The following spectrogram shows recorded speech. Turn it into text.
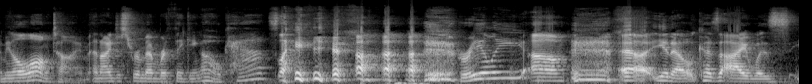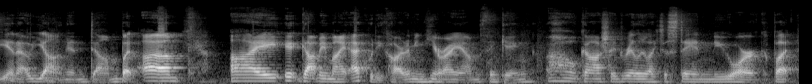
I mean, a long time. And I just remember thinking, oh, cats? Like, really? Um, uh, you know, because I was, you know, young and dumb. But um, I it got me my equity card. I mean, here I am thinking, oh gosh, I'd really like to stay in New York, but.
